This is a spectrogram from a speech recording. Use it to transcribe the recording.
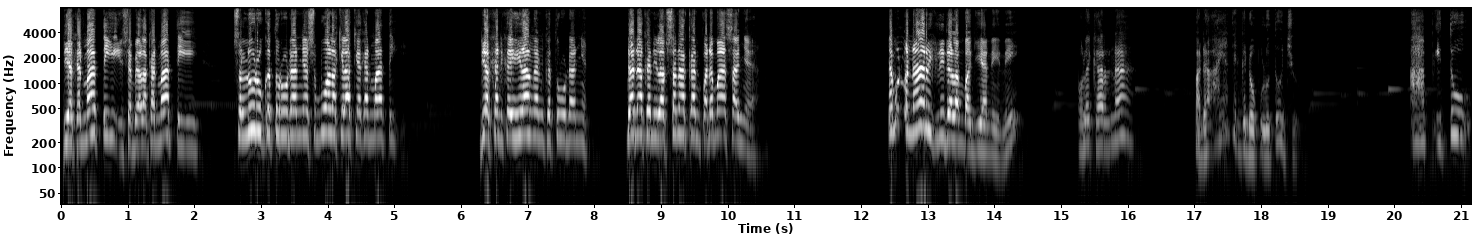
Dia akan mati, Isabel akan mati, seluruh keturunannya semua laki-laki akan mati. Dia akan kehilangan keturunannya dan akan dilaksanakan pada masanya. Namun menarik di dalam bagian ini oleh karena pada ayat yang ke-27 Ahab itu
